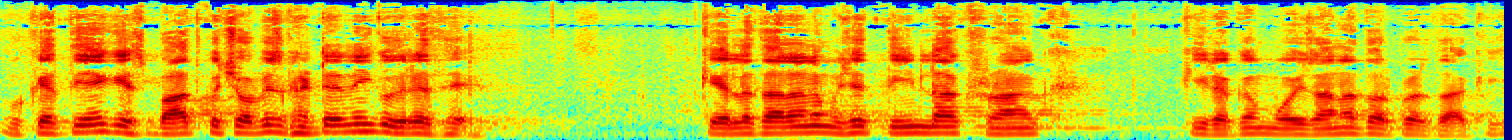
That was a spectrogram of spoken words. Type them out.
وہ کہتی ہیں کہ اس بات کو چوبیس گھنٹے نہیں گزرے تھے کہ اللہ تعالیٰ نے مجھے تین لاکھ فرانک کی رقم موزانہ طور پر ادا کی،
